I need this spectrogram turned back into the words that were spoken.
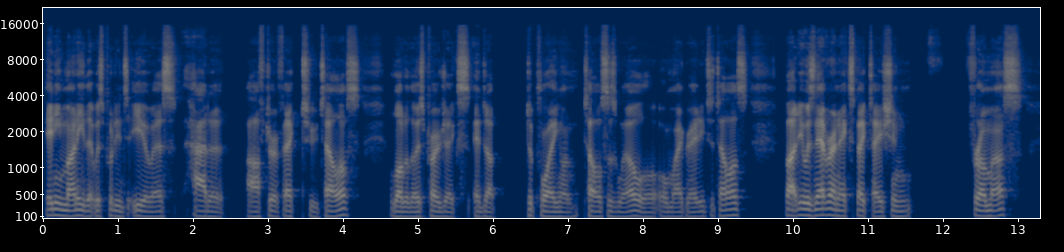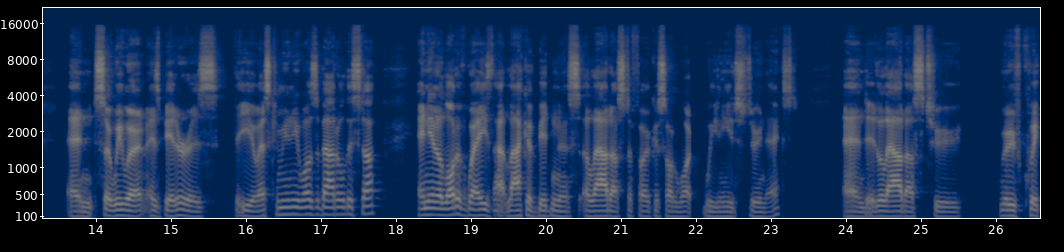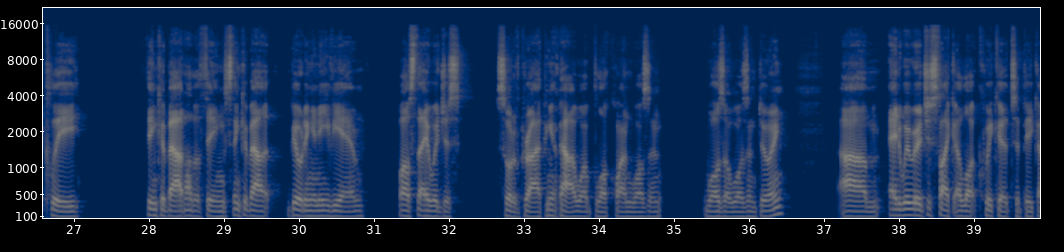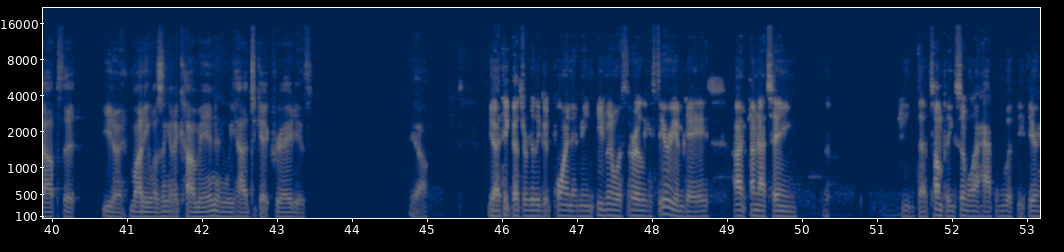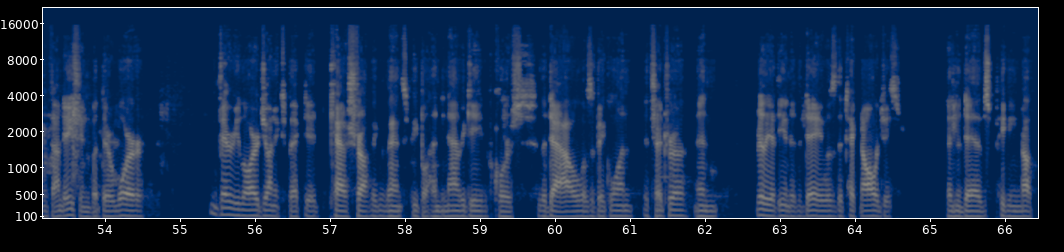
any money that was put into EOS had a after effect to Telos. A lot of those projects end up deploying on Telos as well or, or migrating to Telos. But it was never an expectation from us. And so we weren't as bitter as the EOS community was about all this stuff. And in a lot of ways, that lack of bitterness allowed us to focus on what we needed to do next. And it allowed us to move quickly, think about other things, think about building an EVM, whilst they were just sort of griping about what Block One wasn't was or wasn't doing. Um, and we were just like a lot quicker to pick up that you know money wasn't going to come in, and we had to get creative. Yeah, yeah, I think that's a really good point. I mean, even with early Ethereum days, I, I'm not saying that something similar happened with the Ethereum Foundation, but there were very large, unexpected, catastrophic events people had to navigate. Of course, the DAO was a big one, etc. And really, at the end of the day, it was the technologists and the devs picking up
